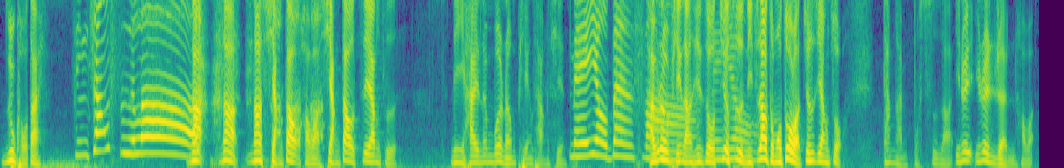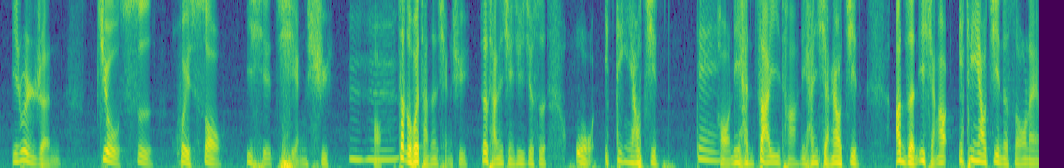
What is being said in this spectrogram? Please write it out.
入口袋。紧张死了。那那那想到好吧，想到这样子，你还能不能平常心？没有办法，还不能平常心做，就是你知道怎么做了，就是这样做。当然不是啊，因为因为人好吧，因为人就是会受一些情绪，哦嗯哼，，这个会产生情绪，这产生情绪就是我一定要进，对，好、你很在意他，你很想要进。啊。人一想要一定要进的时候呢，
